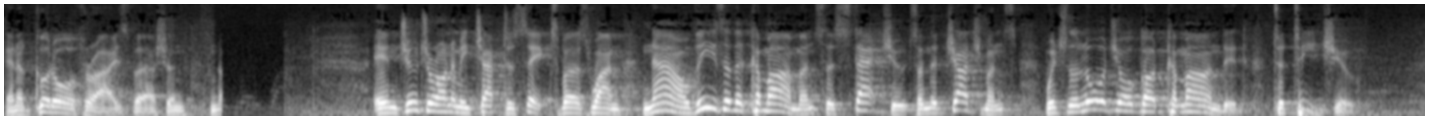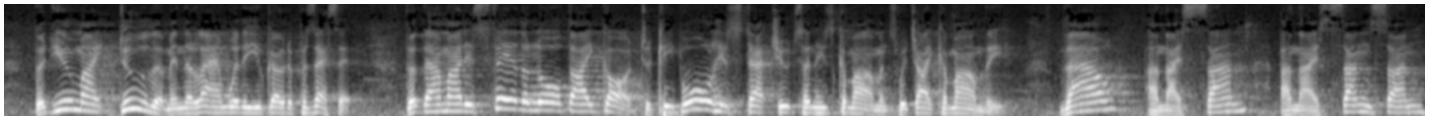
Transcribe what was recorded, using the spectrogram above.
In a good authorized version, in Deuteronomy chapter 6, verse 1 Now these are the commandments, the statutes, and the judgments which the Lord your God commanded to teach you, that you might do them in the land whither you go to possess it, that thou mightest fear the Lord thy God, to keep all his statutes and his commandments which I command thee, thou and thy son and thy son's son,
